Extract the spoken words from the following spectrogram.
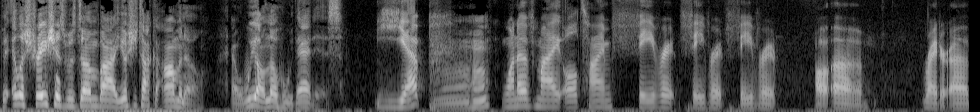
the illustrations was done by Yoshitaka Amano, and we all know who that is. Yep. Mm-hmm. One of my all-time favorite, favorite, favorite, uh, uh writer, uh,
